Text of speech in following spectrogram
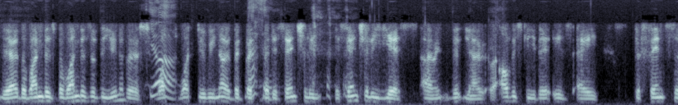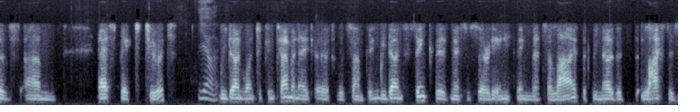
yeah, the wonders, the wonders of the universe. Yeah. What, what do we know? But, but, but essentially, essentially, yes. I mean, the- you know, obviously there is a defensive um, aspect to it. Yeah. We don't want to contaminate Earth with something. We don't think there's necessarily anything that's alive, but we know that life is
